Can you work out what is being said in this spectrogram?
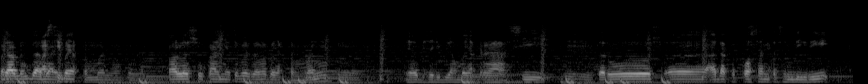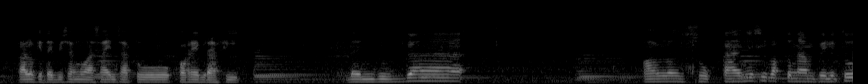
Banyak- nggak pasti banyak. banyak teman langsung kan kalau sukanya itu pertama banyak temen Hmm. ya bisa dibilang banyak relasi Hmm. terus eh, ada kepuasan tersendiri kalau kita bisa nguasain satu koreografi dan juga kalau sukanya sih waktu nampil itu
